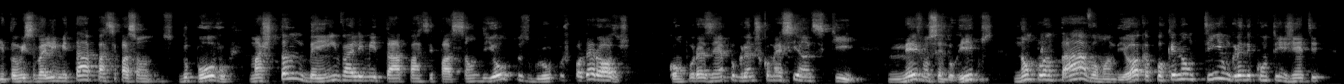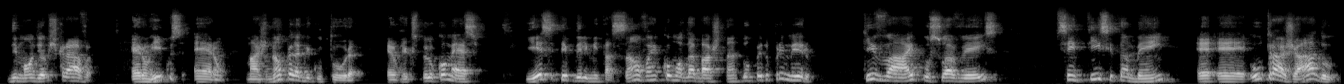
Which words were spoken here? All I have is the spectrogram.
Então, isso vai limitar a participação do povo, mas também vai limitar a participação de outros grupos poderosos, como, por exemplo, grandes comerciantes que, mesmo sendo ricos, não plantavam mandioca porque não tinham um grande contingente de mão de obra escrava. Eram ricos? Eram, mas não pela agricultura, eram ricos pelo comércio. E esse tipo de limitação vai incomodar bastante Dom Pedro I, que vai, por sua vez, sentir-se também é, é, ultrajado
